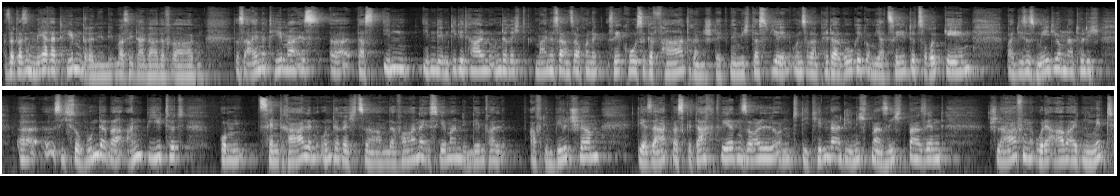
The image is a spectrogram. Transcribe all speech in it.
Also da sind mehrere Themen drin, in dem, was Sie da gerade fragen. Das eine Thema ist, äh, dass in, in dem digitalen Unterricht meines Erachtens auch eine sehr große Gefahr drin steckt, nämlich dass wir in unserer Pädagogik um Jahrzehnte zurückgehen, weil dieses Medium natürlich äh, sich so wunderbar anbietet, um zentralen Unterricht zu haben. Da vorne ist jemand, in dem Fall auf dem Bildschirm, der sagt, was gedacht werden soll und die Kinder, die nicht mal sichtbar sind, schlafen oder arbeiten mit.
